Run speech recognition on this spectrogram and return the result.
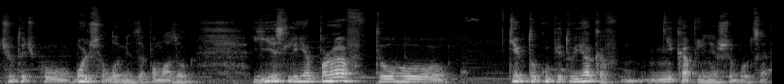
чуточку больше ломит за помазок. Если я прав, то те, кто купит у Яков, ни капли не ошибутся.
